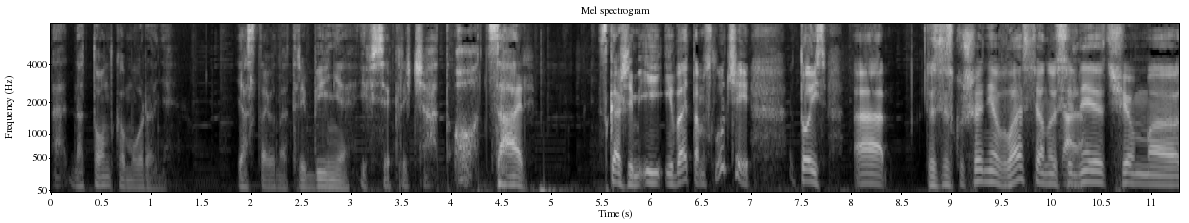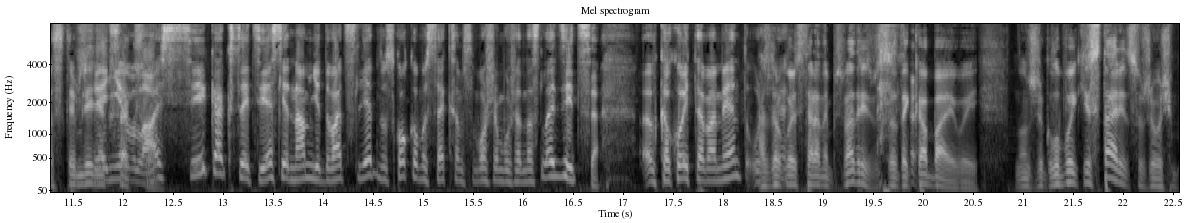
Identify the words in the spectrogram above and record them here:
э, на тонком уровне. Я стою на трибине, и все кричат «О, царь!» Скажем, и, и в этом случае, то есть э, То есть искушение власти, оно сильнее, чем э, стремление к Решение сексу. власти, как, кстати, если нам не 20 лет, ну сколько мы сексом сможем уже насладиться? Э, В какой-то момент уже... А с другой стороны, посмотрите, с этой Кабаевой. Он же глубокий старец уже очень.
